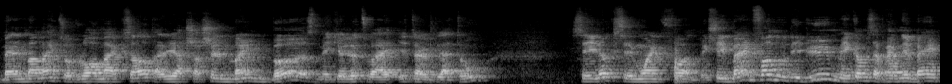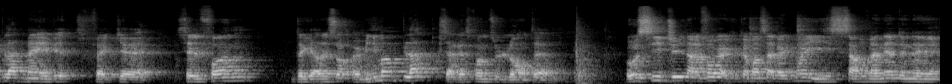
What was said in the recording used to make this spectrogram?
Mais le moment que tu vas vouloir max out, aller rechercher le même buzz, mais que là tu vas hit un plateau, c'est là que c'est moins le fun. Fait que c'est bien le fun au début, mais comme ça pourrait bien plate bien vite. Fait que c'est le fun de garder ça un minimum plate pour que ça reste fun sur le long terme. Aussi, Jay, dans le fond, quand il a commencé avec moi, il s'en revenait d'une,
